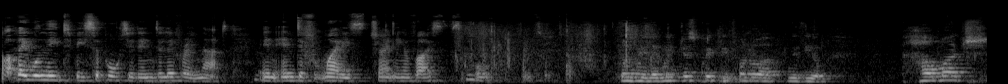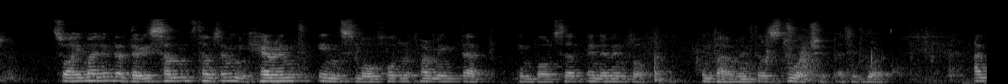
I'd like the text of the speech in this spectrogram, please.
but they will need to be supported in delivering that in, in different ways, training, advice, support. Rosemary, let me just quickly follow up with you. How much, so I imagine that there is some, something inherent in smallholder farming that involves an element of environmental stewardship, as it were. And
